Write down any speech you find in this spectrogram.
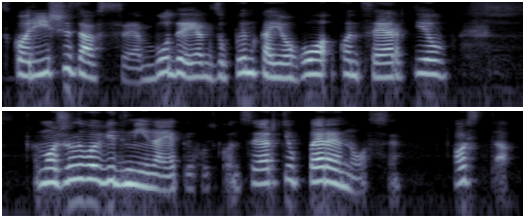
скоріше за все, буде як зупинка його концертів, можливо, відміна якихось концертів, переноси. Ось так.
